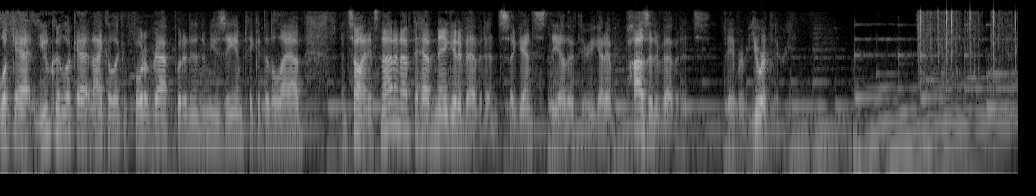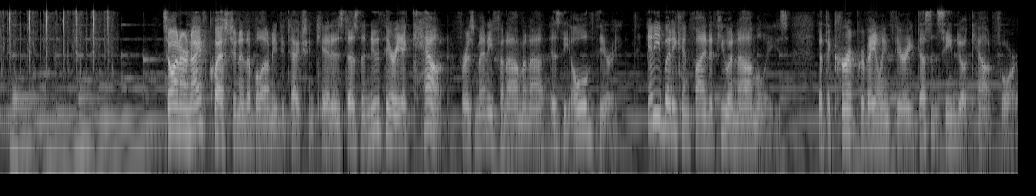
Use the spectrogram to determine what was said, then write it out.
look at, and you can look at, and I can look at, photograph, put it in a museum, take it to the lab, and so on. It's not enough to have negative evidence against the other theory. You got to have positive evidence in favor of your theory. So on our ninth question in the baloney detection kit is, does the new theory account for as many phenomena as the old theory? Anybody can find a few anomalies that the current prevailing theory doesn't seem to account for.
